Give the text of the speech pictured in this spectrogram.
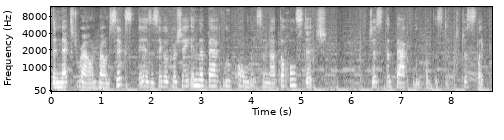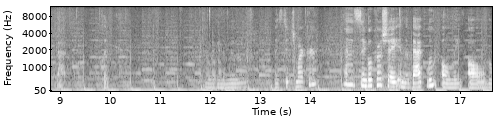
The next round, round six, is a single crochet in the back loop only. So not the whole stitch, just the back loop of the stitch, just like that. Going to move my stitch marker and single crochet in the back loop only all the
